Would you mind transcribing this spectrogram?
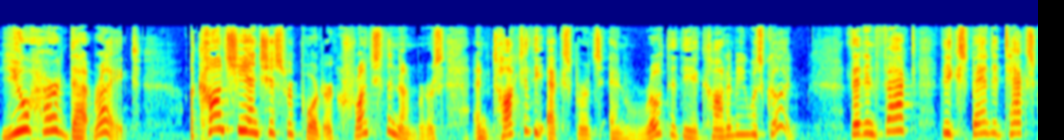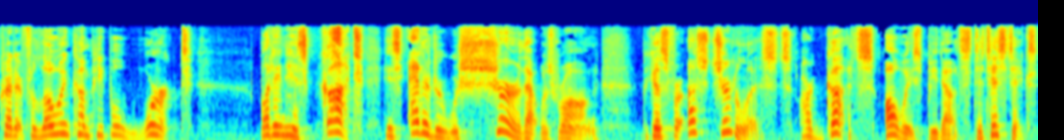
You heard that right. A conscientious reporter crunched the numbers and talked to the experts and wrote that the economy was good. That in fact, the expanded tax credit for low income people worked. But in his gut, his editor was sure that was wrong. Because for us journalists, our guts always beat out statistics.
